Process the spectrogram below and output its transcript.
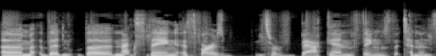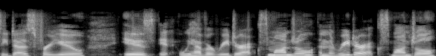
Um, the the next thing, as far as sort of back end things that Tendenci does for you is it we have a redirects module and the redirects module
